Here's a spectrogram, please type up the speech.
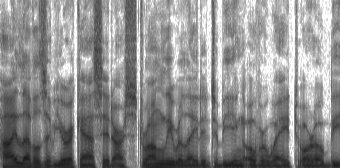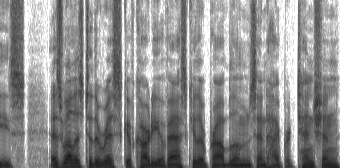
High levels of uric acid are strongly related to being overweight or obese, as well as to the risk of cardiovascular problems and hypertension,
